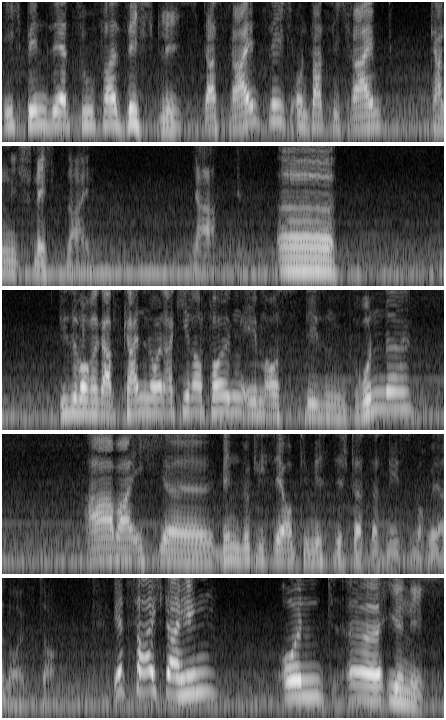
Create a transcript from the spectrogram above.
ich bin sehr zuversichtlich. Das reimt sich und was sich reimt, kann nicht schlecht sein. Ja. Äh, diese Woche gab es keine neuen Akira-Folgen, eben aus diesem Grunde. Aber ich äh, bin wirklich sehr optimistisch, dass das nächste Woche wieder läuft. So. Jetzt fahre ich dahin und äh, ihr nicht.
